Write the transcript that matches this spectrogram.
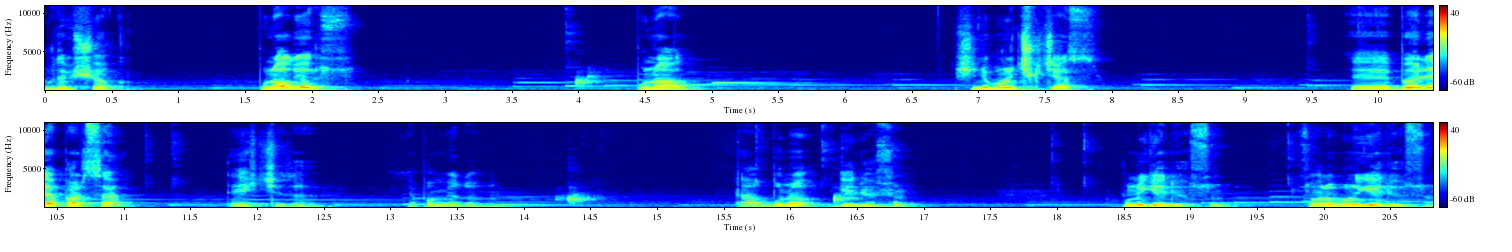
Burada bir şey yok. Bunu alıyoruz. Bunu al. Şimdi bunu çıkacağız. Ee, böyle yaparsa değişeceğiz abi. Yapamıyordu onu. Tamam bunu geliyorsun. Bunu geliyorsun. Sonra bunu geliyorsun.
